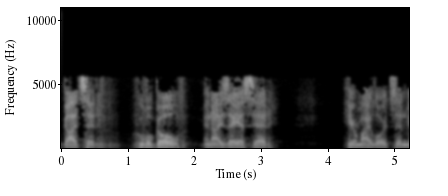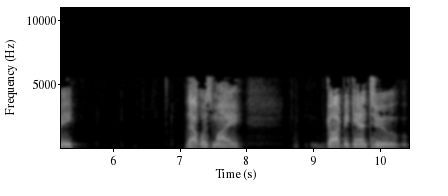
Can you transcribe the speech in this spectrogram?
God said, Who will go? And Isaiah said, Here my Lord send me. That was my, God began to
